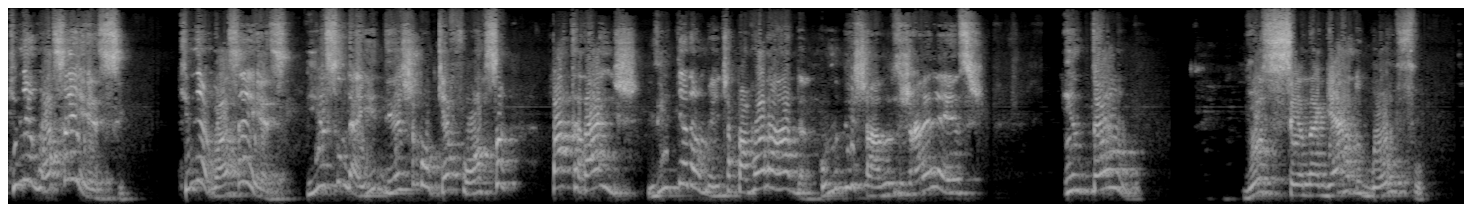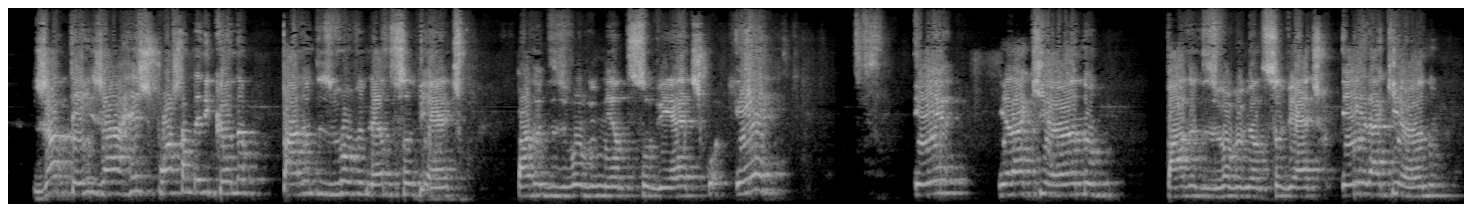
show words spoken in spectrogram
Que negócio é esse? Que negócio é esse? Isso daí deixa qualquer força para trás, literalmente apavorada, como deixaram os israelenses. Então, você na Guerra do Golfo já tem já a resposta americana para o desenvolvimento soviético, para o desenvolvimento soviético e, e iraquiano, para o desenvolvimento soviético e iraquiano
